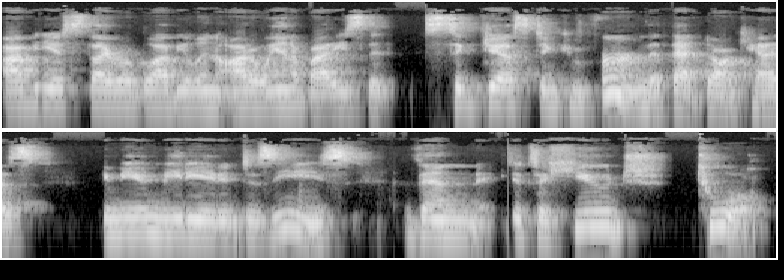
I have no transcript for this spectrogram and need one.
obvious thyroglobulin autoantibodies that suggest and confirm that that dog has immune mediated disease. Then it's a huge tool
